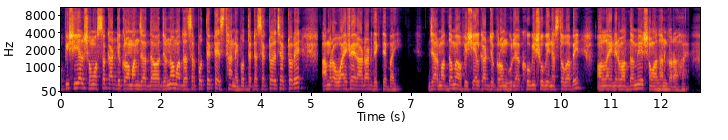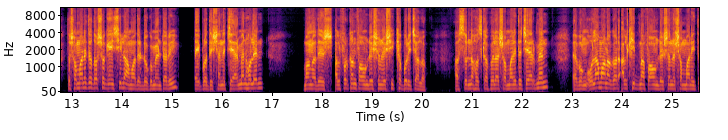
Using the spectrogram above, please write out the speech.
অফিসিয়াল সমস্ত কার্যক্রম আঞ্জাদ দেওয়ার জন্য মাদ্রাসার প্রত্যেকটা স্থানে, প্রত্যেকটা সেক্টরে সেক্টরে আমরা ওয়াইফাই, রাডার দেখতে পাই। যার মাধ্যমে অফিসিয়াল কার্যক্রমগুলো খুবই সুবিন্যস্তভাবে অনলাইনের মাধ্যমে সমাধান করা হয়। তো সম্মানিত দর্শক, এই ছিল আমাদের ডকুমেন্টারি এই প্রতিষ্ঠানের চেয়ারম্যান হলেন বাংলাদেশ আলফুরখান ফাউন্ডেশনের শিক্ষা পরিচালক আসুন্না হসকাফেলার সম্মানিত চেয়ারম্যান এবং ওলামানগর আল খিদমা ফাউন্ডেশনের সম্মানিত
